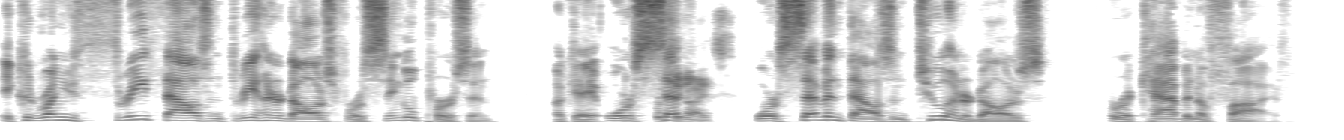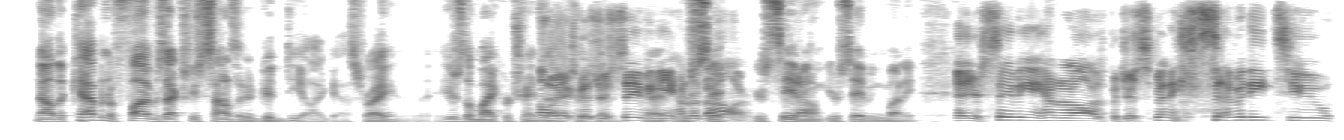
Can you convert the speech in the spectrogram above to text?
It could run you three thousand three hundred dollars for a single person, okay, or for two seven or seven thousand two hundred dollars for a cabin of five. Now the cabin of five is actually sounds like a good deal, I guess, right? Here's the microtransaction. Oh, 'cause you're thing, saving? You're saving $800. You're saving, Yeah. you're saving money Yeah, you're saving eight hundred dollars, but you're spending seventy two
